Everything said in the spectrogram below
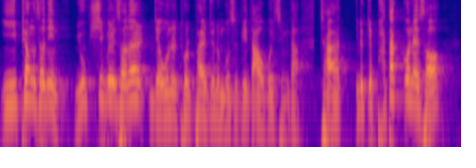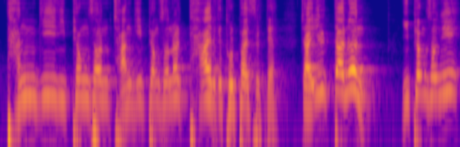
이 이평선인 60일선을 이제 오늘 돌파해 주는 모습이 나오고 있습니다. 자, 이렇게 바닥권에서 단기 이평선, 장기 이평선을 다 이렇게 돌파했을 때 자, 일단은 이평선이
